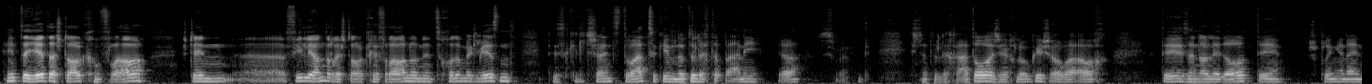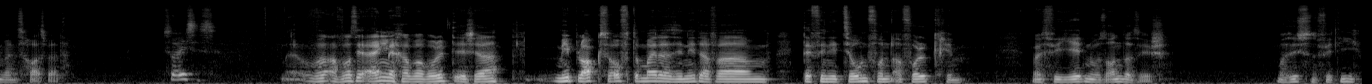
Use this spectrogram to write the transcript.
hinter jeder starken Frau stehen äh, viele andere starke Frauen und jetzt hat er mal gelesen, das scheint es da auch zu geben. Natürlich der Bani, ja, ist natürlich auch da, ist ja logisch, aber auch die sind alle da, die springen ein, wenn es heiß wird. So ist es. Auf was ich eigentlich aber wollte, ist ja, mich plagt es oft einmal, dass ich nicht auf eine Definition von Erfolg komme, weil es für jeden was anderes ist. Was ist denn für dich?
